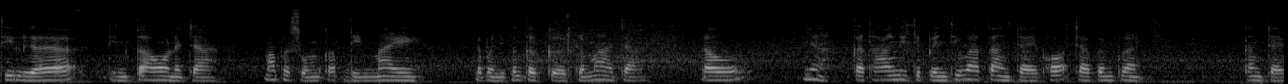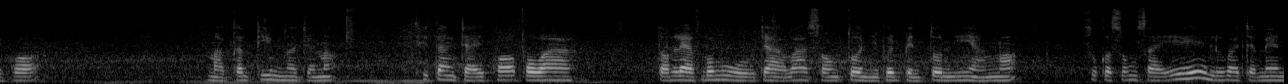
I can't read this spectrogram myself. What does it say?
ที่เหลือดินเก่านะจ๊ะมาผสมกับดินใหม่แล้วบัดนี้เพิ่นก็เกิดกันมาจ้ะแล้วเนี่ยกระถางนี่จะเป็นที่ว่าตั้งใจเพาะจ้ะเพื่อนๆตั้งใจเพาะ หมากทันทิมเนาะจ้ะเนาะที่ตั้งใจเพราะเพราะว่า ตอนแรกบ่รู้จ้าว่าสองต้นนี่เพิ่นเป็นต้นนี้หยังเนาะสุกสงสัยเอ๊หรือว่าจะแม่น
